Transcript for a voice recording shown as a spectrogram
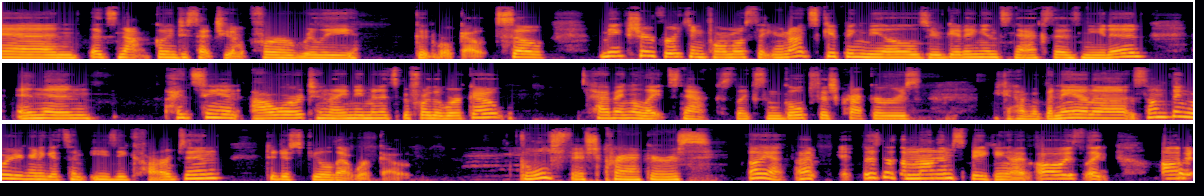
And that's not going to set you up for a really good workout. So make sure first and foremost that you're not skipping meals, you're getting in snacks as needed. And then I'd say an hour to 90 minutes before the workout, having a light snacks like some goldfish crackers. You can have a banana, something where you're going to get some easy carbs in to just fuel that workout. Goldfish crackers. Oh yeah, I, this is a mom speaking. I've always like always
